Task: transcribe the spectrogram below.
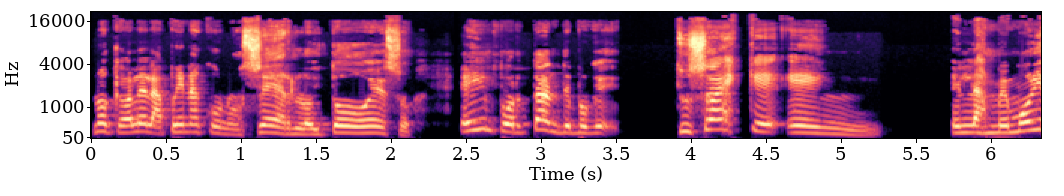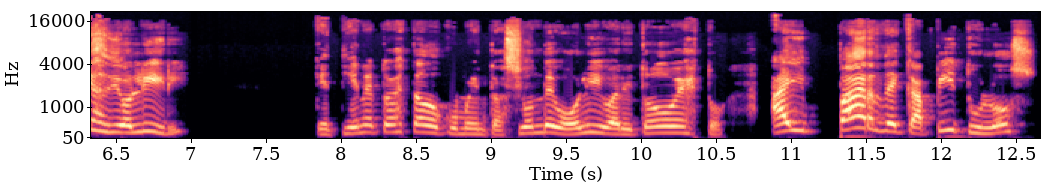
no, que vale la pena conocerlo y todo eso. Es importante porque tú sabes que en, en las memorias de O'Leary, que tiene toda esta documentación de Bolívar y todo esto, hay par de capítulos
